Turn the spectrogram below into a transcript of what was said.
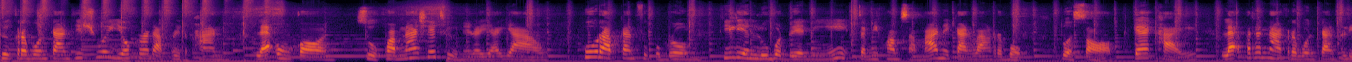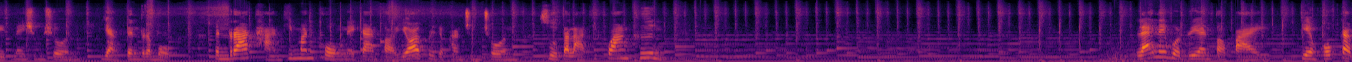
คือกระบวนการที่ช่วยยกระดับผลิตภัณฑ์ และองค์กร สู่ความน่าเชื่อถือในระยะยาว ผู้รับการฝึกอบรมที่เรียนรู้บทเรียนนี้ จะมีความสามารถในการวางระบบ ตรวจสอบ แก้ไข และพัฒนากระบวนการผลิตในชุมชน อย่างเป็นระบบเป็นรากฐานที่มั่นคงในการต่อยอดผลิตภัณฑ์ชุมชน สู่ตลาดที่กว้างขึ้น และในบทเรียนต่อไป เตรียมพบกับ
